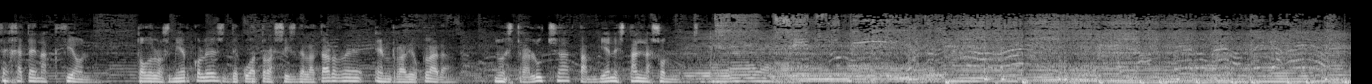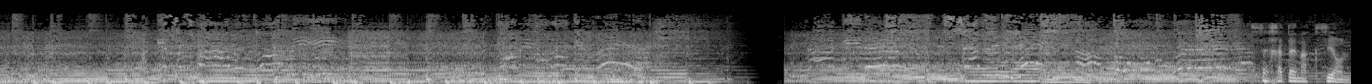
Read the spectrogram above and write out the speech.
CGT en acción, todos los miércoles de 4 a 6 de la tarde en Radio Clara. Nuestra lucha también está en las ondas. En acción,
